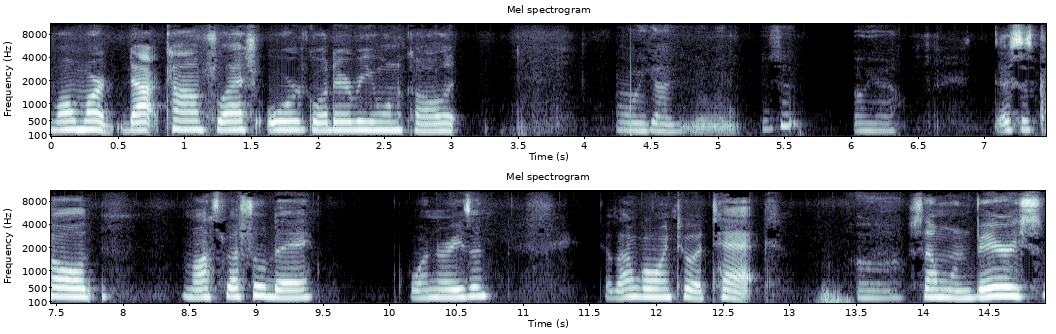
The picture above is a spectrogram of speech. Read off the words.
Walmart.com slash org, whatever you want to call it. Oh, you guys. Is it? Oh, yeah. This is called My Special Day. One reason, because I'm going to attack Uh, someone very. S-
